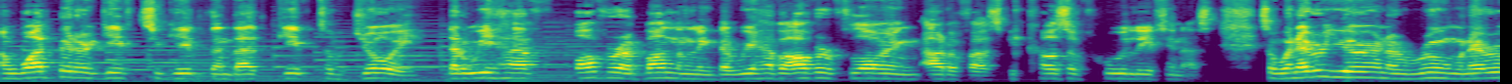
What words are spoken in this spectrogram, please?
And what better gift to give than that gift of joy that we have over abundantly, that we have overflowing out of us because of who lives in us. So, whenever you're in a room, whenever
